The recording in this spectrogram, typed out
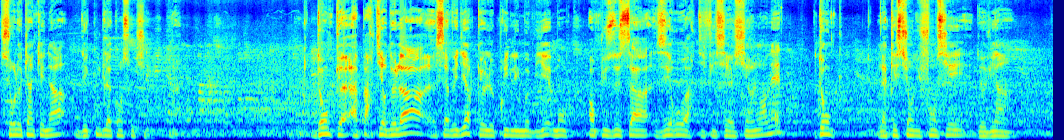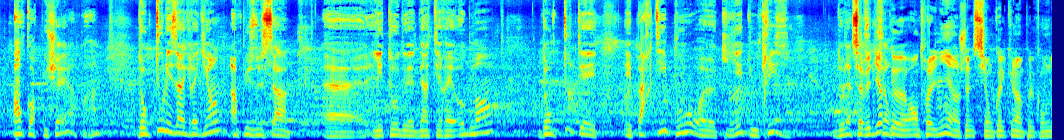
sur le quinquennat des coûts de la construction. Donc, à partir de là, ça veut dire que le prix de l'immobilier monte. En plus de ça, zéro artificialisation en net. Donc, la question du foncier devient encore plus chère. Quoi. Donc tous les ingrédients, en plus de ça, euh, les taux d'intérêt augmentent. Donc tout est, est parti pour euh, qu'il y ait une crise de la Ça veut dire qu'entre les lignes, hein, si on calcule un peu le compte,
